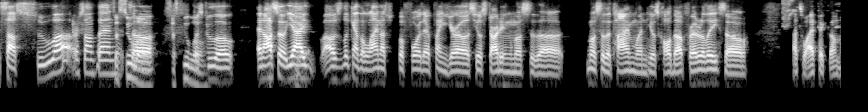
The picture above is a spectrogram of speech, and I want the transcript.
Sassuolo or something. Sassuolo. So, Sassuolo. Sassuolo. And also, yeah, I, I was looking at the lineups before they're playing Euros. He was starting most of the most of the time when he was called up for Italy, so that's why I picked them.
